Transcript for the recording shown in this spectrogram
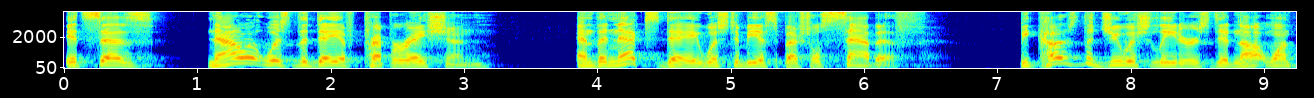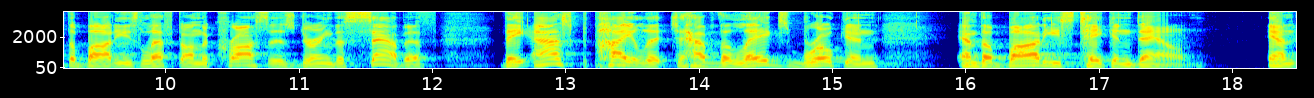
it says, Now it was the day of preparation, and the next day was to be a special Sabbath. Because the Jewish leaders did not want the bodies left on the crosses during the Sabbath, they asked Pilate to have the legs broken and the bodies taken down. And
